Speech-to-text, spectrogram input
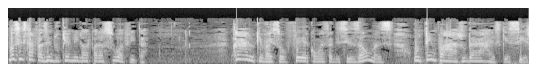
Você está fazendo o que é melhor para a sua vida. Claro que vai sofrer com essa decisão, mas o tempo a ajudará a esquecer.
